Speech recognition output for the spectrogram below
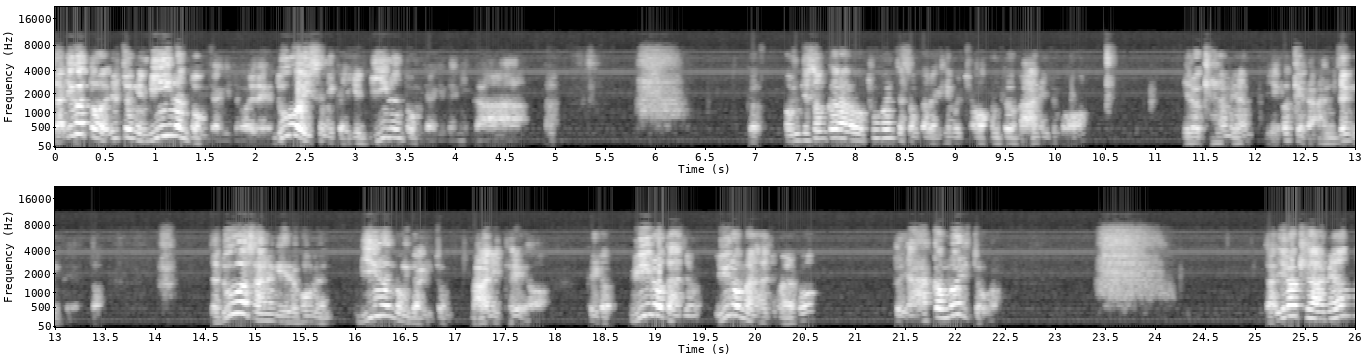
자, 이것도 일종의 미는 동작이죠. 이제 누워 있으니까 이게 미는 동작이 되니까. 그 엄지손가락하고 두 번째 손가락에 힘을 조금 더 많이 주고, 이렇게 하면 이 어깨가 안정이 돼요. 또. 자, 누워서 하는 게 이렇게 보면 미는 동작이 좀 많이 돼요. 그러니까 위로도 하지, 위로만 하지 말고, 또 약간 머리 쪽으로. 자, 이렇게 하면,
